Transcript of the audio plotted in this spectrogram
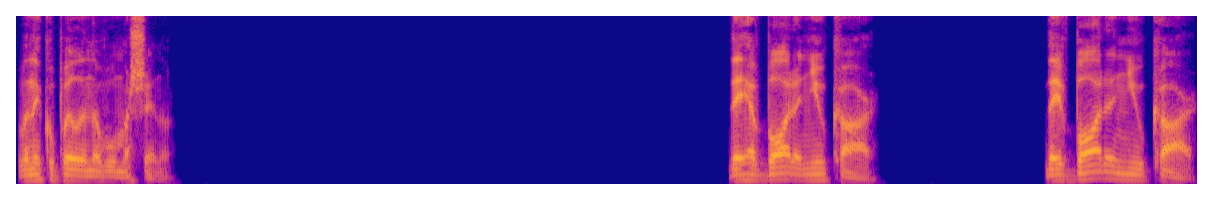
Вони купили нову машину. They have bought a new car. They've bought a new car.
